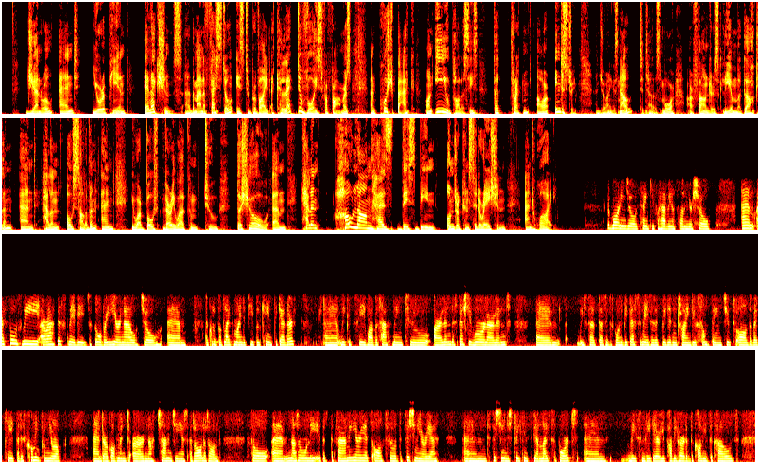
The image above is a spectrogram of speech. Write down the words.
general, and European elections. Uh, the manifesto is to provide a collective voice for farmers and push back on EU policies that threaten our industry. And joining us now to tell us more are founders Liam McLaughlin and Helen O'Sullivan. And you are both very welcome to the show. Um, Helen, how long has this been under consideration and why? Good morning, Joe. Thank you for having us on your show. Um, I suppose we are at this maybe just over a year now, Joe. Um, a group of like minded people came together. Uh, we could see what was happening to Ireland, especially rural Ireland. Um, we felt that it was going to be decimated if we didn't try and do something due to all the red tape that is coming from Europe, and our government are not challenging it at all at all. So um, not only is it the farming area, it's also the fishing area. Um, the fishing industry seems to be on life support. Um, recently, there you probably heard of the culling of the cows,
